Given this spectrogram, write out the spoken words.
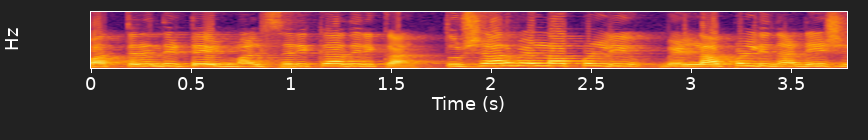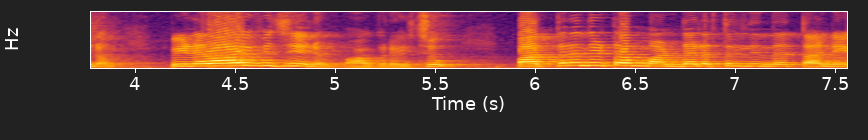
പത്തനംതിട്ടയിൽ മത്സരിക്കാതിരിക്കാൻ തുഷാർ വെള്ളാപ്പള്ളിയും വെള്ളാപ്പള്ളി നടേശനും പിണറായി വിജയനും ആഗ്രഹിച്ചു. പത്തനംതിട്ട മണ്ഡലത്തിൽ നിന്ന് തന്നെ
